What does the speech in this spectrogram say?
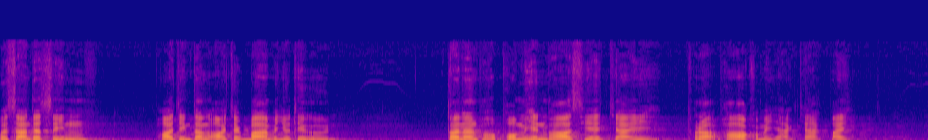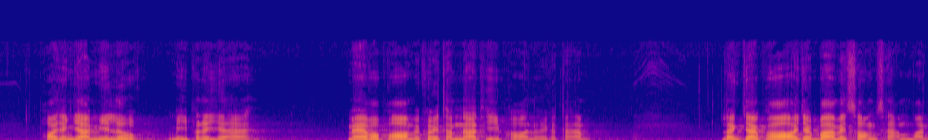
ระสานตัดสินพ่อจึงต้องออกจากบ้านไปอยู่ที่อื่น ตอนนั้นผมเห็นพ่อเสียใจ เพราะพ่อก็ไม่อยากจากไป พ่อยังอยากมีลูกมีภรรยา แม้ว่าพ่อไม่เคยทำหน้าที่พ่อเลยก็ตาม หลังจากพ่อออกจากบ้านไปสองสามวัน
